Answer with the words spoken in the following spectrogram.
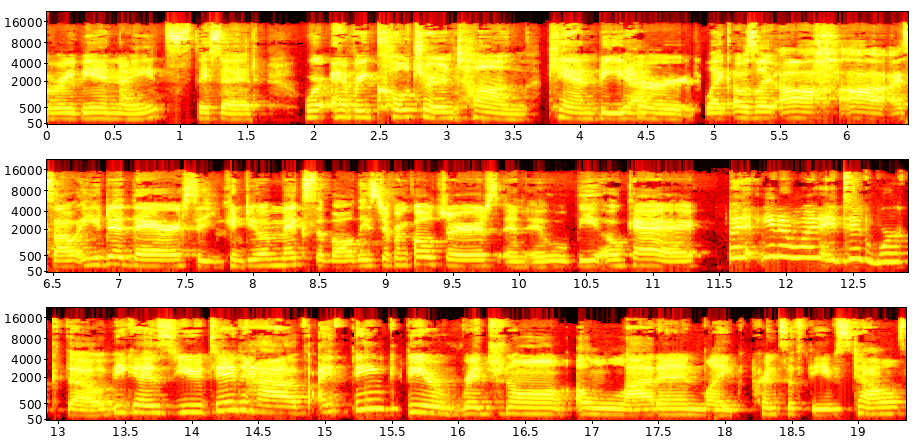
Arabian Nights? They said where every culture and tongue can be Yeah. heard. Like I was like, ah, ah, I saw what you did there. So you can do a mix of all these different cultures, and it will be okay. But you know what? It did work though because you did have, I think, the original Aladdin, like Prince of Thieves tells.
